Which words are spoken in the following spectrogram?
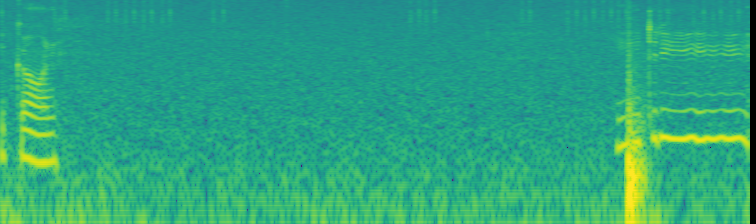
Keep going. -dee -dee.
